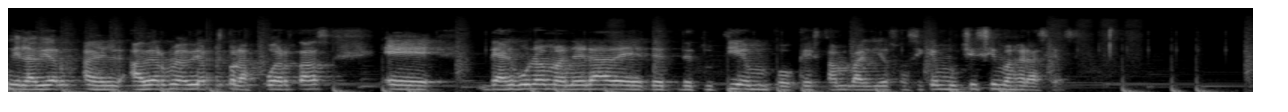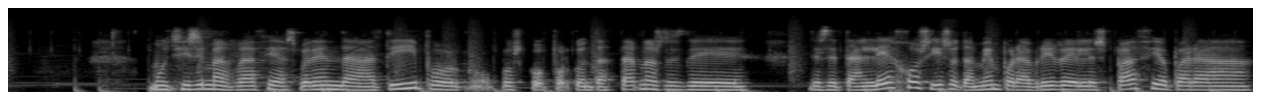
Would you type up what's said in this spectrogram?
el, haberme abierto las puertas eh, de alguna manera de, tu tiempo, que es tan valioso. Así que muchísimas gracias. Muchísimas gracias, Brenda, a ti por, pues, por contactarnos desde, desde tan lejos y eso también por abrir el espacio para,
